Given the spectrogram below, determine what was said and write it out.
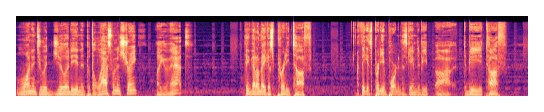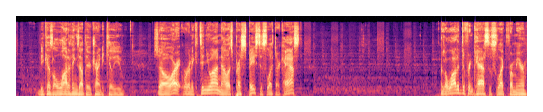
One into agility, and then put the last one in strength, like that. I think that'll make us pretty tough. I think it's pretty important in this game to be uh, to be tough because a lot of things out there are trying to kill you. So, alright, we're going to continue on. Now let's press space to select our cast. There's a lot of different casts to select from here.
